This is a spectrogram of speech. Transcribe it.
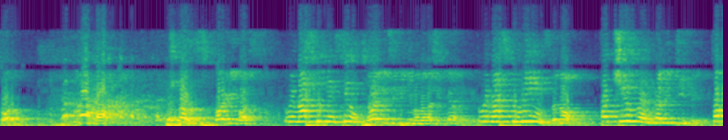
Скоро. Peoples, Дорогі гості, we must to conceal. давайте всі піднімемо наші клявики. We must to win. З вином, For children. навіть діти, For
